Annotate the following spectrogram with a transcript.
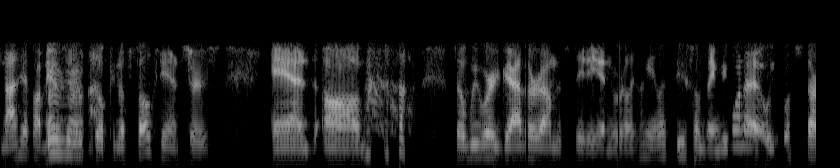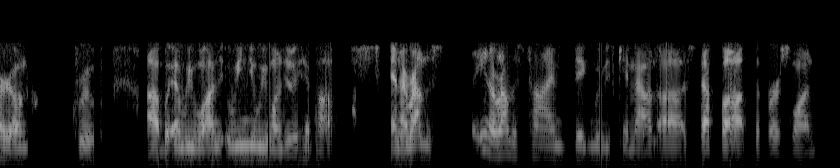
not hip hop dancers, mm-hmm. Filipino folk dancers, and um so we were gathered around the city and we were like, okay, let's do something. We want to we, let's start our own group, uh, but and we want we knew we wanted to do hip hop, and around this you know around this time, big movies came out. Uh, Step Up, the first one,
